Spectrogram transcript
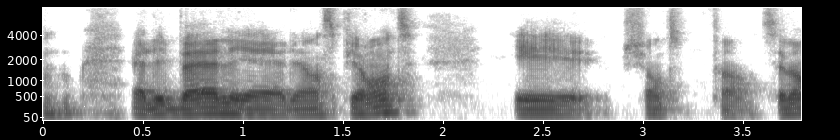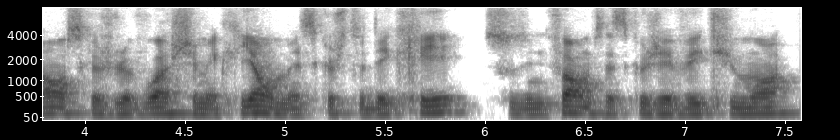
elle est belle et elle est inspirante. Et enfin, c'est marrant parce que je le vois chez mes clients, mais ce que je te décris sous une forme, c'est ce que j'ai vécu moi.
